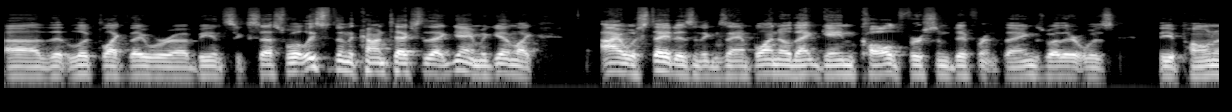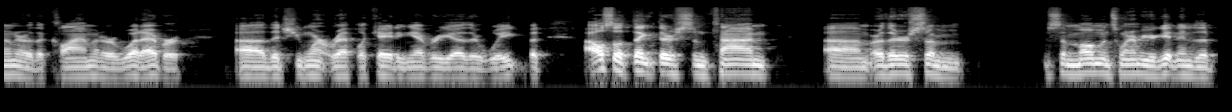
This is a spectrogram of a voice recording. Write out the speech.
uh, that looked like they were uh, being successful, at least within the context of that game. Again, like Iowa State as an example, I know that game called for some different things, whether it was the opponent or the climate or whatever uh, that you weren't replicating every other week. But I also think there's some time um, or there's some some moments whenever you're getting into the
